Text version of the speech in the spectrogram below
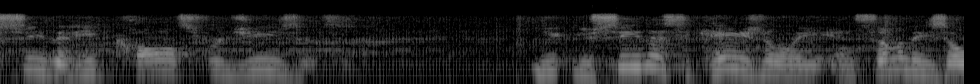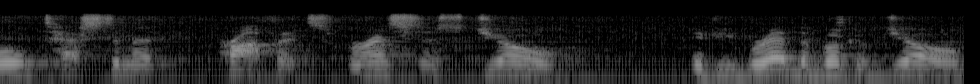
see that he calls for Jesus. You, you see this occasionally in some of these Old Testament prophets. For instance, Job. If you've read the book of Job,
